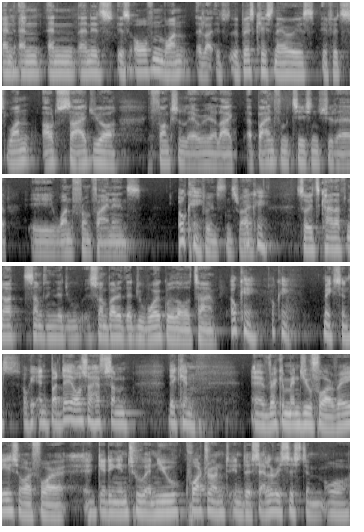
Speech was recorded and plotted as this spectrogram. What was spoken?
And and and and it's it's often one like it's, the best case scenario is if it's one outside your functional area, like a bioinformatician should have a one from finance, Okay. for instance, right? Okay. So it's kind of not something that you somebody that you work with all the time. Okay. Okay. Makes sense. Okay. And but they also have some. They can uh, recommend you for a raise or for uh, getting into a new quadrant in the salary system, or,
